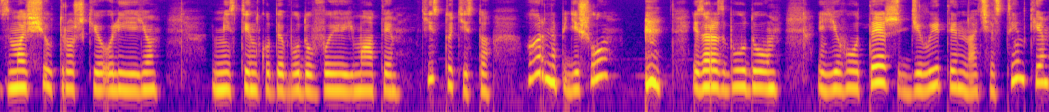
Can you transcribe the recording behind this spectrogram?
Змащу трошки олією містинку, де буду виймати тісто. Тісто гарно підійшло. І зараз буду його теж ділити на частинки.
